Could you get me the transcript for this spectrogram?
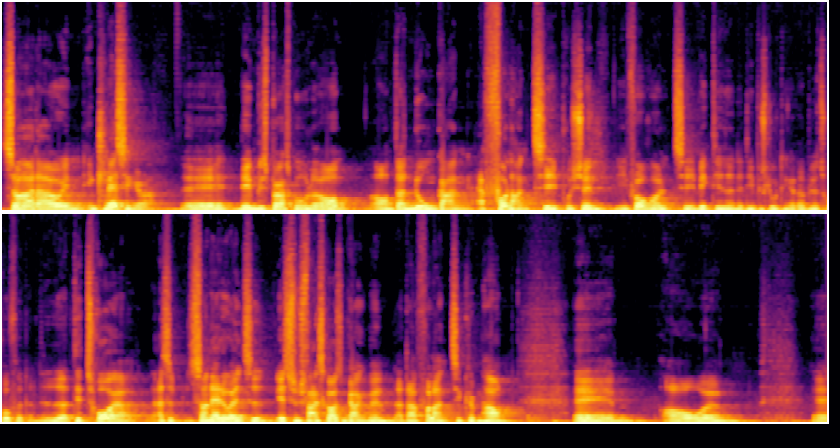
Så er der jo en, en klassiker, øh, nemlig spørgsmålet om, om der nogle gange er for langt til Bruxelles i forhold til vigtigheden af de beslutninger, der bliver truffet dernede. Og det tror jeg, altså sådan er det jo altid. Jeg synes faktisk også en gang imellem, at der er for langt til København. Øh, og øh, øh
